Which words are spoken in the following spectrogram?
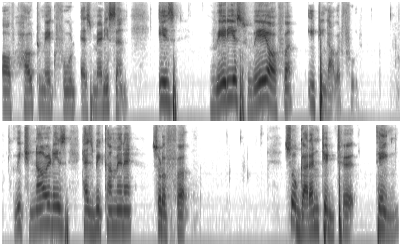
of how to make food as medicine is various way of uh, eating our food which nowadays has become a sort of uh, so guaranteed uh, thing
